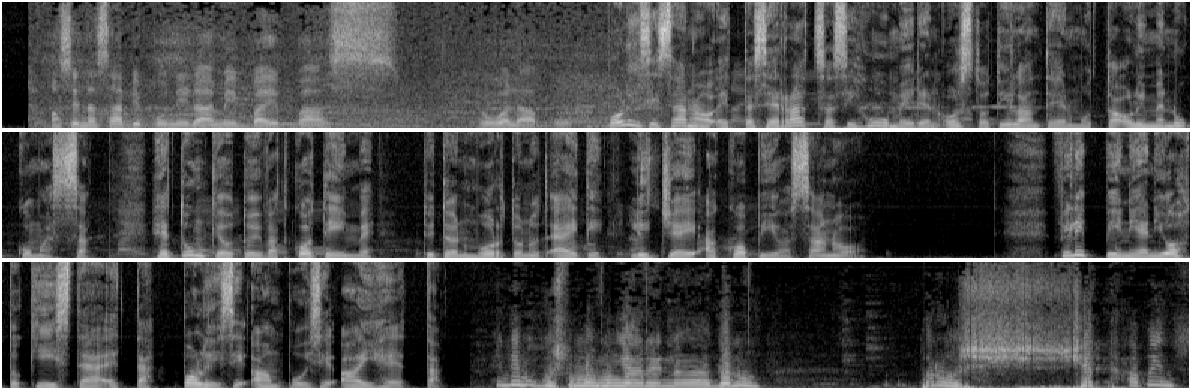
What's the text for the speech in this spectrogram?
Poliisi sanoi, että se ratsasi huumeiden ostotilanteen, mutta olimme nukkumassa. He tunkeutuivat kotiimme, tytön murtunut äiti Lijay Akopio sanoo. Filippiinien johto kiistää, että poliisi ampuisi aiheetta. Hindi mo gusto mo mangyari na ganun. Pero shit happens.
